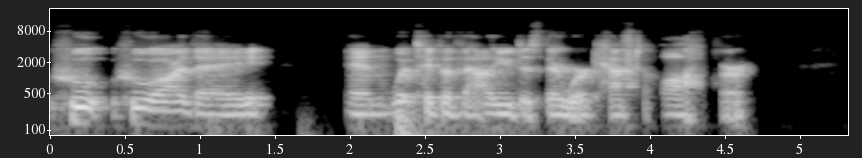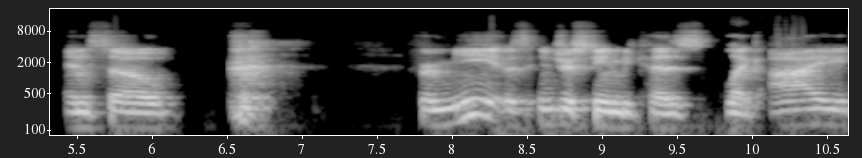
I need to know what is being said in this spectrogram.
who who are they, and what type of value does their work have to offer? And so, for me, it was interesting because like I,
